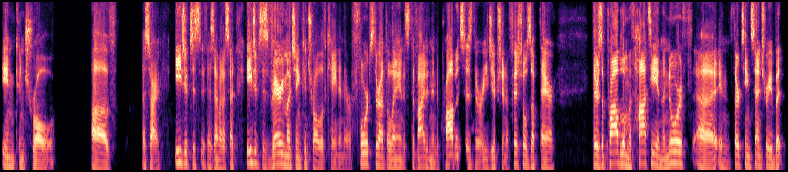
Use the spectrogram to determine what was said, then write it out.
in control of, uh, sorry, Egypt is, is that what I said? Egypt is very much in control of Canaan. There are forts throughout the land. It's divided into provinces. There are Egyptian officials up there. There's a problem with Hatti in the north uh, in 13th century, but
